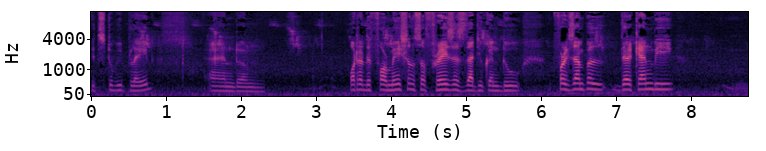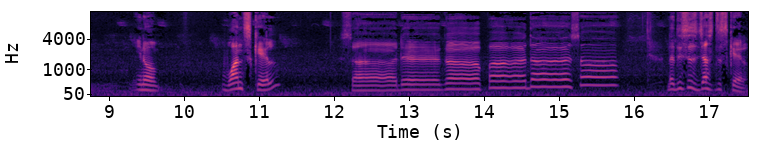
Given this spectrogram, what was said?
it's to be played, and um, what are the formations of phrases that you can do. For example, there can be, you know, one scale Sa de ga pa da sa. Now this is just the scale.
